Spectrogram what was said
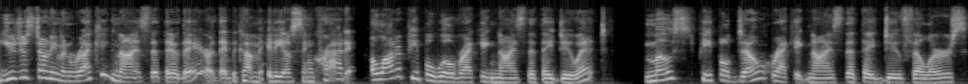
you just don't even recognize that they're there. They become idiosyncratic. A lot of people will recognize that they do it. Most people don't recognize that they do fillers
